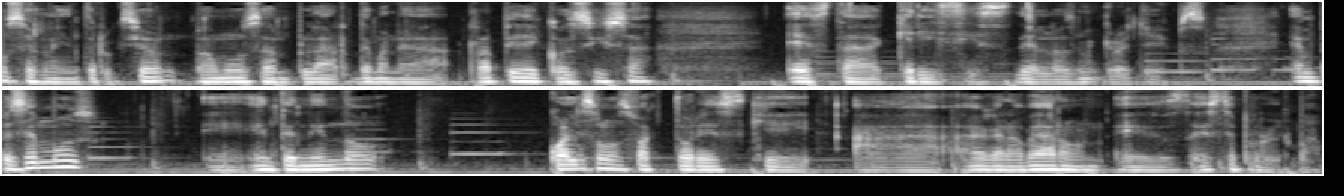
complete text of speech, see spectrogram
En la introducción, vamos a ampliar de manera rápida y concisa esta crisis de los microchips. Empecemos eh, entendiendo cuáles son los factores que agravaron este problema.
